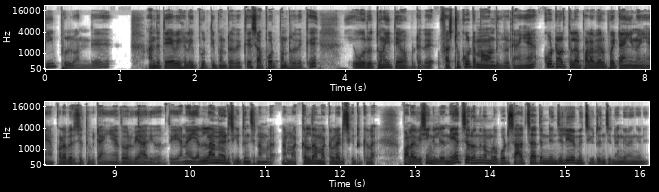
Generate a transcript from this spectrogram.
பீப்புள் வந்து அந்த தேவைகளை பூர்த்தி பண்ணுறதுக்கு சப்போர்ட் பண்ணுறதுக்கு ஒரு துணை தேவைப்பட்டது. ஃபஸ்ட்டு கூட்டமாக வாழ்ந்துக்கிட்டு இருக்காங்க. கூட்டத்தில் பல பேர் போயிட்டாங்கன்னு வைங்க. பல பேர் செத்து போயிட்டாங்க. ஏதோ ஒரு வியாதி வருது. ஏன்னா எல்லாமே அடிச்சுக்கிட்டு இருந்துச்சு நம்மளை. நம்ம மக்கள் தான் மக்கள் அடிச்சுக்கிட்டு இருக்கல. பல விஷயங்கள். நேச்சர் வந்து நம்மளை போட்டு சாத்து சாத்து நெஞ்சிலேயே மிச்சிக்கிட்டு இருந்துச்சு நங்கு நங்குன்னு.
